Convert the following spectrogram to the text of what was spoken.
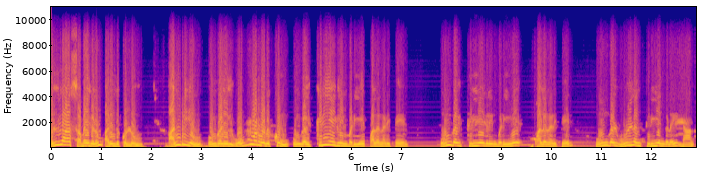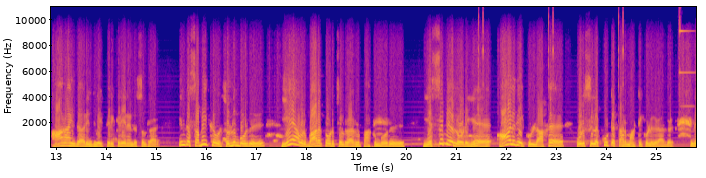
எல்லா சபைகளும் அறிந்து கொள்ளும். அன்றியும் உங்களில் ஒவ்வொருவனுக்கும் உங்கள் கிரியைகளின்படியே பலனளிப்பேன். உங்கள் கிரியைகளின்படியே பலனளிப்பேன். உங்கள் உள்ளம் கிரியங்களை நான் ஆராய்ந்து அறிந்து வைத்திருக்கிறேன் என்று சொல்றார். இந்த சபைக்கு அவர் சொல்லும்போது ஏன் அவர் பாரத்தோடு சொல்றாருன்னு பார்க்கும்போது எசபேலோடைய ஆளுகைக்குள்ளாக ஒரு சில கூட்டத்தார் மாட்டிக்கொள்ளுகிறார்கள். இந்த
